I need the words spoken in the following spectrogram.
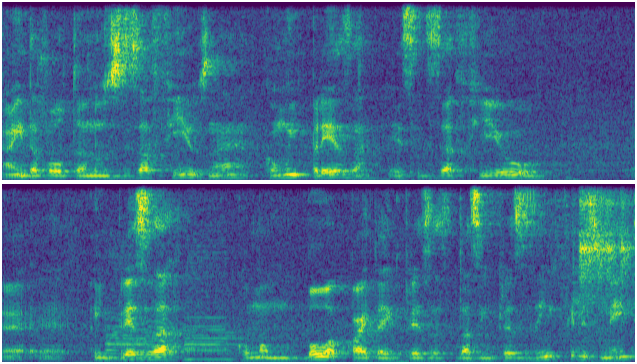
E ainda voltando nos desafios, né, como empresa, esse desafio, é, é, a empresa, como uma boa parte da empresa, das empresas, infelizmente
